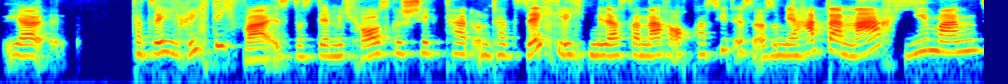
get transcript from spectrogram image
ja, tatsächlich richtig war, ist, dass der mich rausgeschickt hat und tatsächlich mir das danach auch passiert ist. Also mir hat danach jemand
